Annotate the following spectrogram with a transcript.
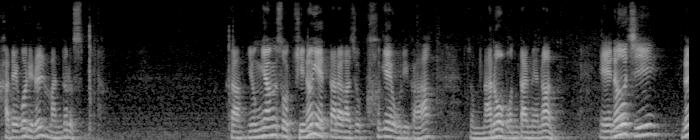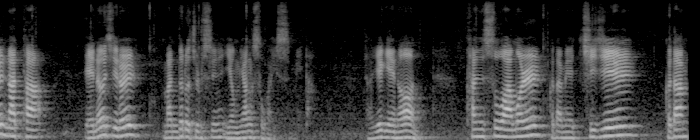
카테고리를 만들었습니다. 그 다음 영양소 기능에 따라 가지고 크게 우리가 좀 나눠 본다면은 에너지를 나타 에너지를 만들어 줄 수 있는 영양소가 있습니다. 자, 여기에는 탄수화물, 그 다음에 지질, 그 다음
